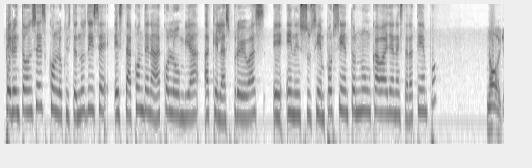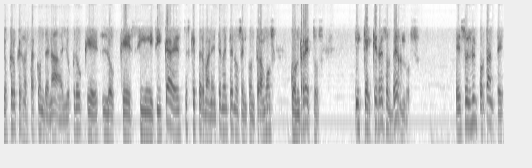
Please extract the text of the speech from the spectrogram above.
Pero entonces, con lo que usted nos dice, ¿está condenada Colombia a que las pruebas eh, en su 100% nunca vayan a estar a tiempo? No, yo creo que no está condenada. Yo creo que lo que significa esto es que permanentemente nos encontramos con retos y que hay que resolverlos. Eso es lo importante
